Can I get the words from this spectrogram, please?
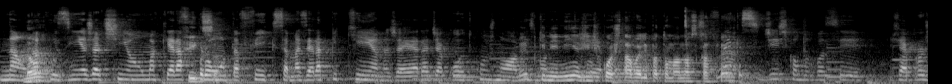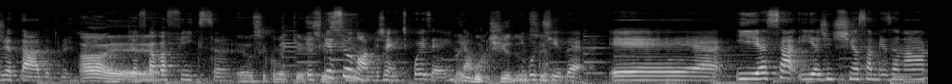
Não, Não? na cozinha já tinha uma que era Fixa. pronta, fixa, mas era pequena, já era de acordo com os móveis. Bem pequenininha, a gente encostava é. ali pra tomar nosso Como é café. que se diz quando você já é projetada pros Ah, é. Já ficava fixa. Eu sei como é que é. Eu esqueci o nome, gente. Pois é, então. embutido, não sei. Embutido, é. É, E, essa, e a gente tinha essa mesa na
